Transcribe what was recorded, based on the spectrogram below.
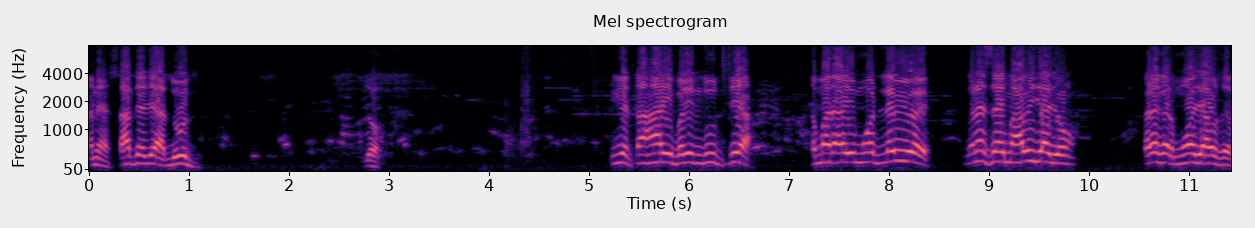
અને સાથે જે આ દૂધ. જો. એ તહારી ભરીને દૂધ છે. તમારે આવી મોજ લેવી હોય ગણેશ સાહેબ આવી જાજો. ખરેખર મોજ આવશે.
